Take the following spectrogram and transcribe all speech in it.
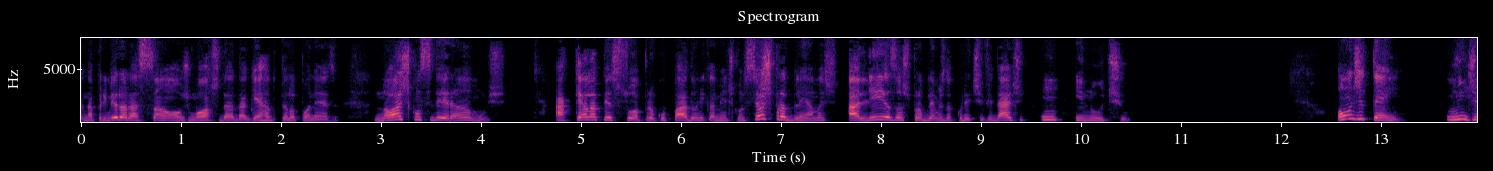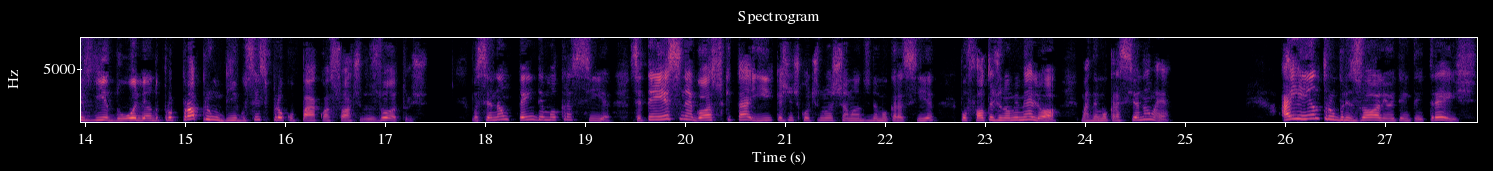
na primeira oração aos mortos da, da Guerra do Peloponeso: Nós consideramos aquela pessoa preocupada unicamente com seus problemas, alheias aos problemas da coletividade, um inútil. Onde tem um indivíduo olhando para o próprio umbigo sem se preocupar com a sorte dos outros, você não tem democracia. Você tem esse negócio que está aí, que a gente continua chamando de democracia, por falta de nome melhor, mas democracia não é. Aí entra o Brizola em 83,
